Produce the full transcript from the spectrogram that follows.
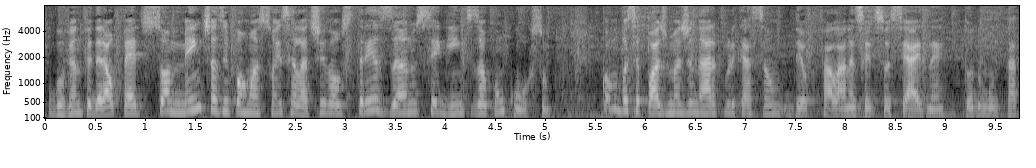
o governo federal pede somente as informações relativas aos três anos seguintes ao concurso. Como você pode imaginar, a publicação deu o que falar nas redes sociais, né? Todo mundo está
